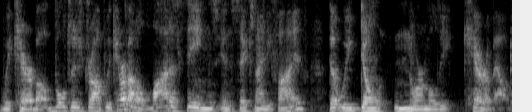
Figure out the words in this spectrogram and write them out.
We care about voltage drop. We care about a lot of things in 695 that we don't normally care about.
